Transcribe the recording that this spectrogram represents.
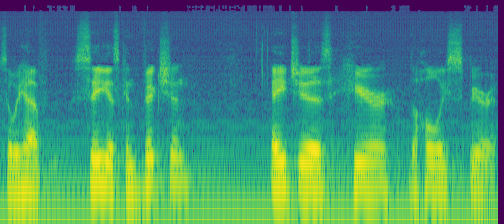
So we have C is conviction. H is hear the Holy Spirit.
